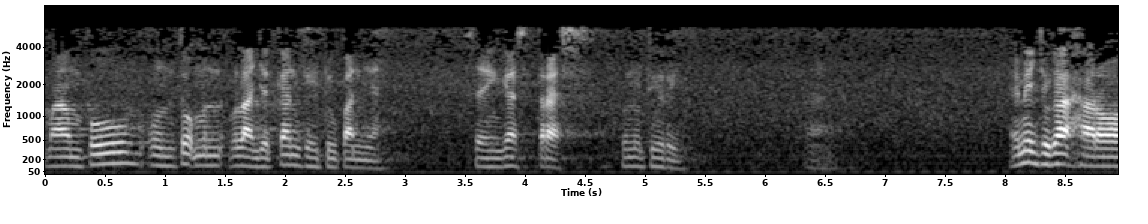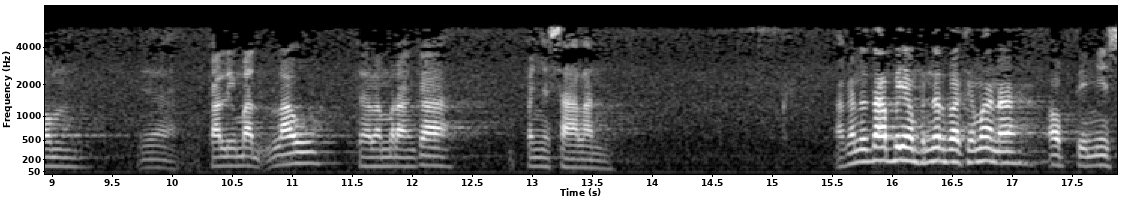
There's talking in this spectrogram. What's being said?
mampu untuk melanjutkan kehidupannya. Sehingga stres bunuh diri. Nah, ini juga haram ya. Kalimat lau dalam rangka penyesalan. Akan tetapi yang benar bagaimana? Optimis.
